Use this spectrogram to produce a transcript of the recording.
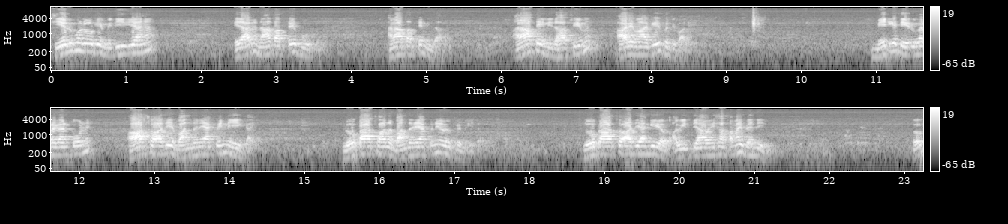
සියලුම ලෝකෙ මිදී ගියා නම් එයාට නාතත්වයේ පූර්ණ. අනාතත්වයේ නිදහස්. අනාතේ නිදහස් වීම ආර්ය මාර්ගයේ ප්‍රතිඵලය. මේ ටික තේරුම් අරගන්න ඕනේ ආස්වාදයේ බන්ධනයක් වෙන්නේ ඒකයි. ලෝකාස්වාද බන්ධනයක් වෙන්නේ ඔය ක්‍රමයට. ලෝකාස්වාදයන්ගේ අවිද්‍යාව නිසා තමයි බැඳෙන්නේ. ඔව්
